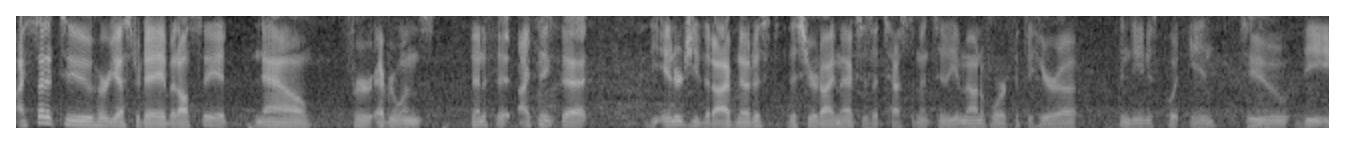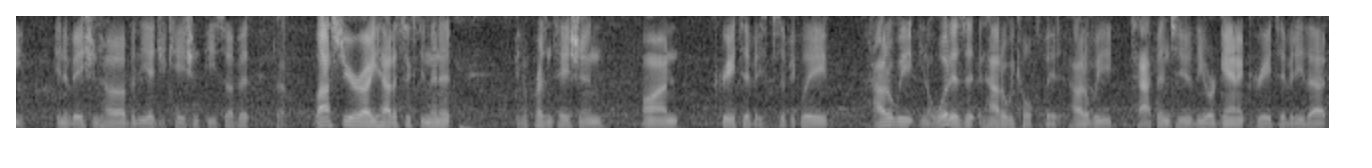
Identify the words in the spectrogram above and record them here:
I said it to her yesterday, but I'll say it now for everyone's benefit. I think Mm. that the energy that I've noticed this year at IMEX is a testament to the amount of work that Tahira Endean has put in to the innovation hub and the education piece of it. Yeah. Last year, I had a 60-minute, you know, presentation on creativity, specifically how do we, you know, what is it and how do we cultivate it? How do we tap into the organic creativity that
